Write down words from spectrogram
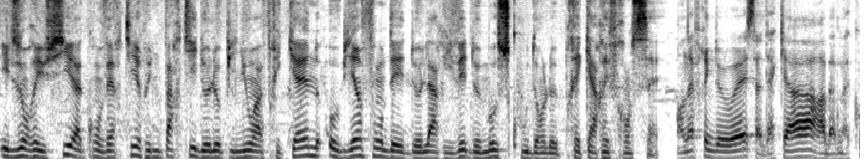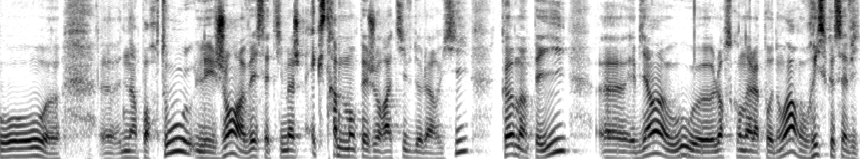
ils ont réussi à convertir une partie de l'opinion africaine au bien fondé de l'arrivée de Moscou dans le précaré français. En Afrique de l'Ouest, à Dakar, à Bamako, euh, euh, n'importe où, les gens avaient cette image extrêmement péjorative de la Russie comme un pays euh, eh bien, où, lorsqu'on a la peau noire, on risque sa vie.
